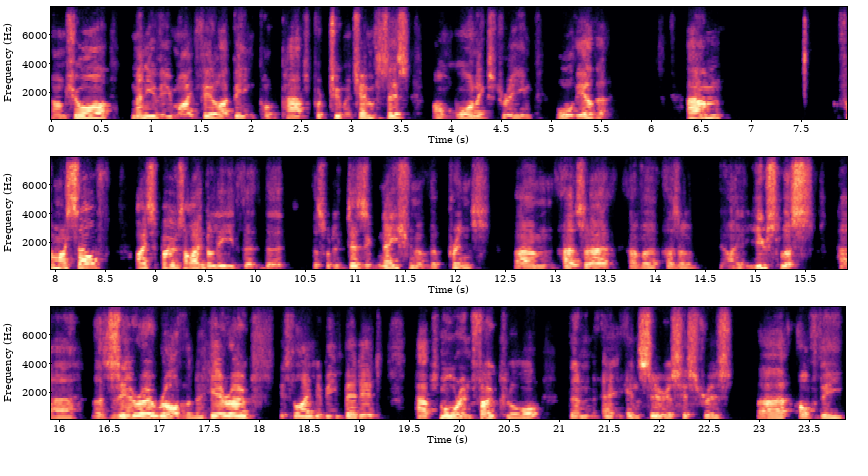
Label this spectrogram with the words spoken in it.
I'm sure many of you might feel I've been put, perhaps put too much emphasis on one extreme or the other. Um, for myself, I suppose I believe that the, the sort of designation of the prince um, as a, of a as a, a useless uh, a zero rather than a hero. Is likely to be bedded perhaps more in folklore than in serious histories uh, of the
